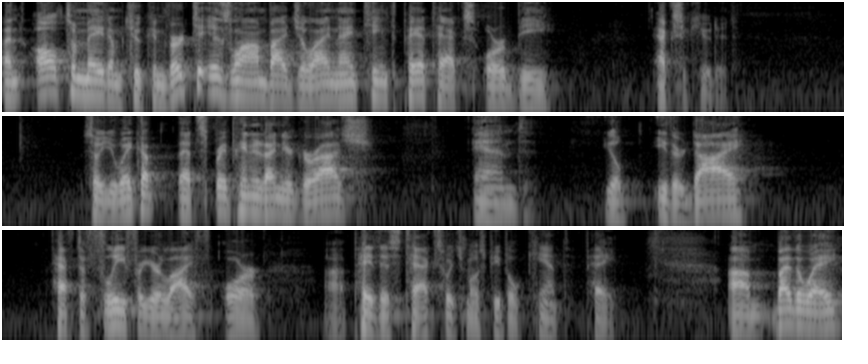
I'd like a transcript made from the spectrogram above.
an ultimatum to convert to Islam by July 19th, pay a tax, or be executed. So you wake up, that's spray painted on your garage, and you'll either die, have to flee for your life, or uh, pay this tax, which most people can't pay. Um, by the way,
